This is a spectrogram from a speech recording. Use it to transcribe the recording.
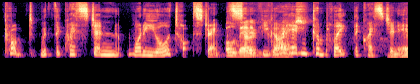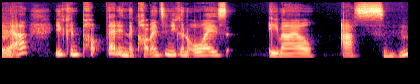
prompt with the question, What are your top strengths? Oh, so if you go great. Mm-hmm. ahead and complete the questionnaire, you can pop that in the comments and you can always email us. Mm-hmm.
